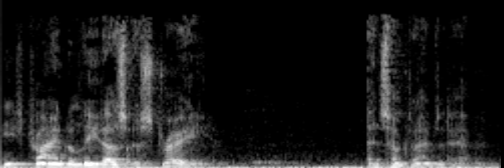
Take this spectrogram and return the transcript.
He's trying to lead us astray. And sometimes it happens.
